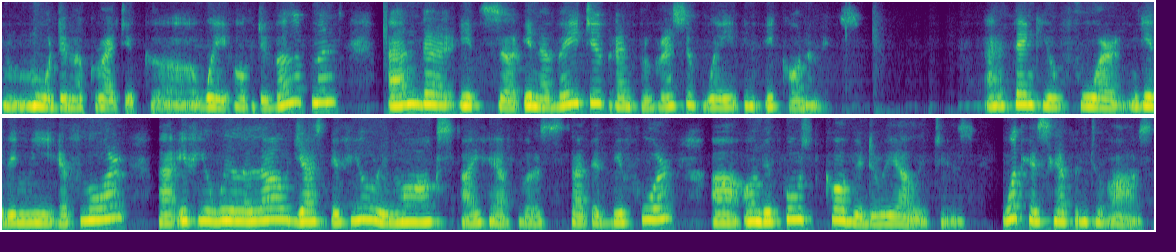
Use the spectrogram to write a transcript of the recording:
more democratic uh, way of development and uh, its uh, innovative and progressive way in economics. Uh, thank you for giving me a floor. Uh, if you will allow just a few remarks I have started before on the post-COVID realities. What has happened to us?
